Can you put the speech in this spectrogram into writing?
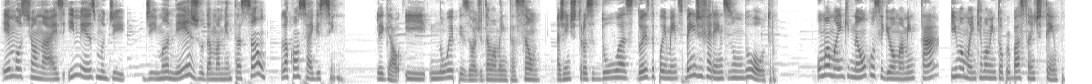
emocionais e mesmo de de manejo da amamentação, ela consegue sim. Legal. E no episódio da amamentação, a gente trouxe duas, dois depoimentos bem diferentes um do outro. Uma mãe que não conseguiu amamentar e uma mãe que amamentou por bastante tempo.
